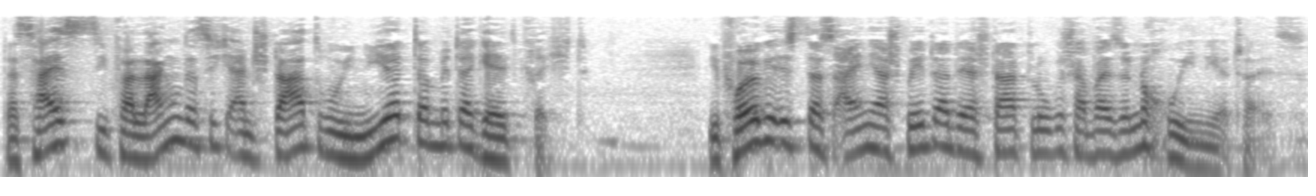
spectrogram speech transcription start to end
Das heißt, sie verlangen, dass sich ein Staat ruiniert, damit er Geld kriegt. Die Folge ist, dass ein Jahr später der Staat logischerweise noch ruinierter ist.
